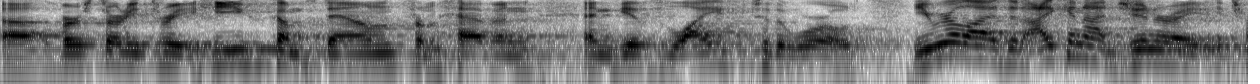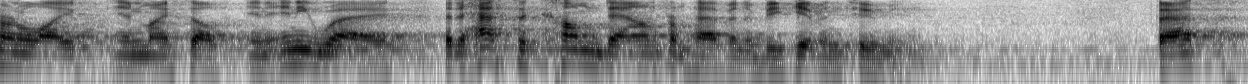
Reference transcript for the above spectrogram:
Uh, verse 33 He who comes down from heaven and gives life to the world. You realize that I cannot generate eternal life in myself in any way, that it has to come down from heaven and be given to me. That's,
